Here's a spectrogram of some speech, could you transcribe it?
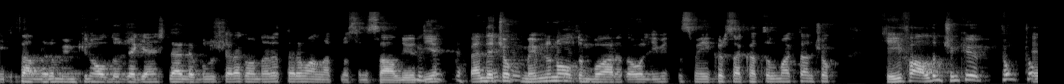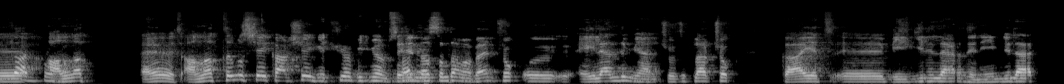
insanların mümkün olduğunca gençlerle buluşarak onlara tarım anlatmasını sağlıyor diye ben de çok memnun oldum bu arada o Limitless Makers'a katılmaktan çok keyif aldım. Çünkü Çok çok e, güzel bir program. anlat evet anlattığımız şey karşıya geçiyor. Bilmiyorum senin Tabii. nasıldı ama ben çok e, eğlendim yani. Çocuklar çok gayet e, bilgililer, deneyimliler.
